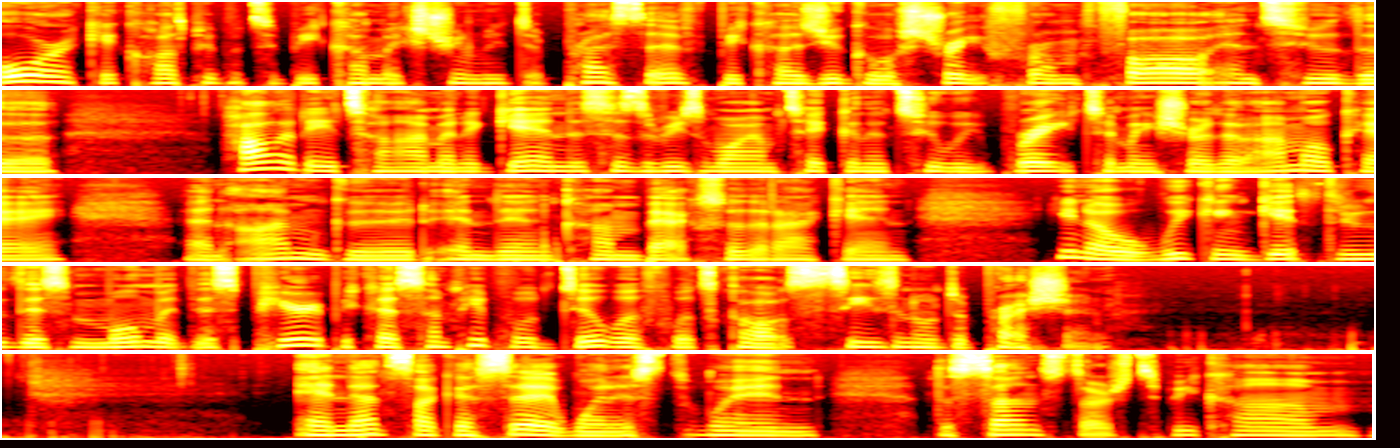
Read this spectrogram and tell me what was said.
Or it could cause people to become extremely depressive because you go straight from fall into the holiday time. And again, this is the reason why I'm taking a two week break to make sure that I'm okay and I'm good and then come back so that I can you know, we can get through this moment, this period, because some people deal with what's called seasonal depression. And that's like I said, when it's when the sun starts to become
